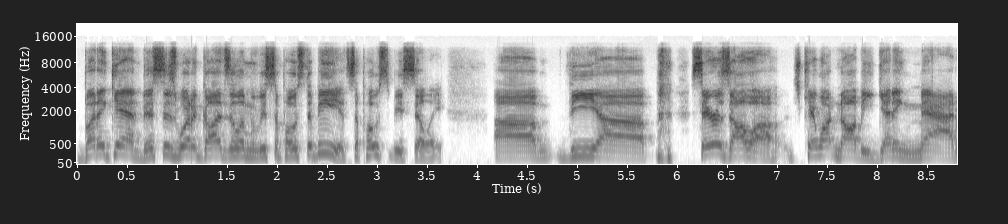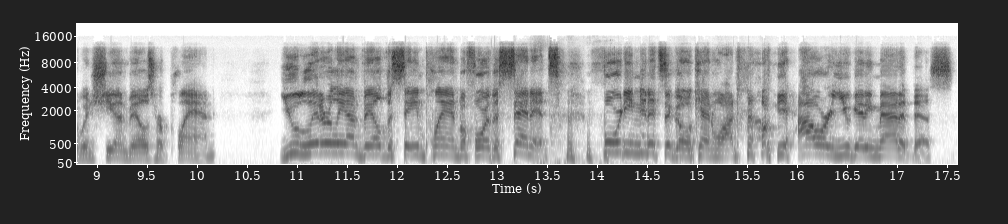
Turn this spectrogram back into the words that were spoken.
But again, this is what a Godzilla movie is supposed to be. It's supposed to be silly. Um, the uh, Serizawa Ken Watanabe getting mad when she unveils her plan you literally unveiled the same plan before the Senate 40 minutes ago, Ken Watanabe. How are you getting mad at this?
